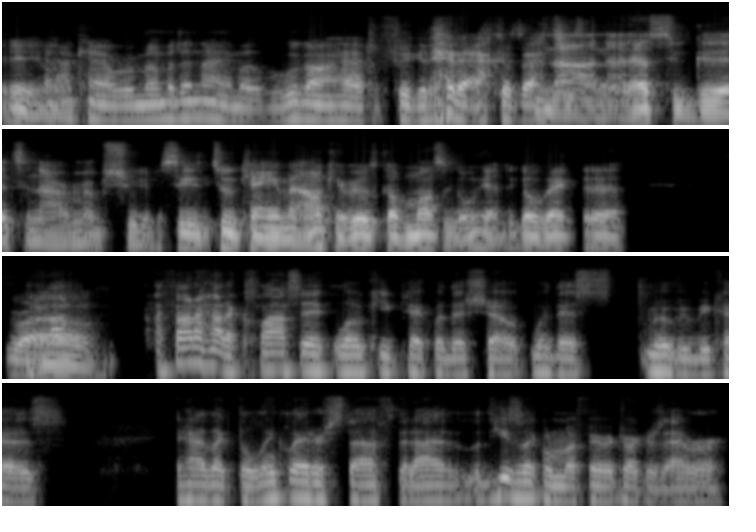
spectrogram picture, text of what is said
Yeah, I can't remember the name of it. We're gonna have to figure that out because nah, just, nah, that's too good to not remember. Shoot, if season two came out, I don't care if it was a couple months ago. We had to go back to that. Right. Uh, I thought I had a classic low key pick with this show with this movie because it had like the Linklater stuff that I he's like one of my favorite directors ever.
